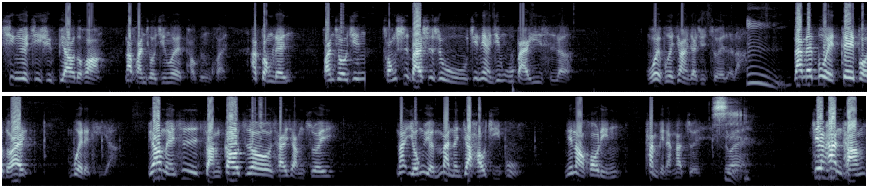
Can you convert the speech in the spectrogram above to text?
信越继续飙的话，那环球金会跑更快啊！懂人，环球金从四百四十五，今天已经五百一十了，我也不会叫人家去追的啦。嗯，那么不会这一波都爱为了起啊！不要每次涨高之后才想追，那永远慢人家好几步。你脑壳灵，判别人家追。是。今天汉唐。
